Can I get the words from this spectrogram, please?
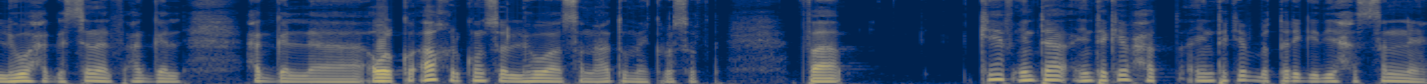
اللي هو حق السنة حق حق ال أو آخر console اللي هو صنعته مايكروسوفت ف كيف انت انت كيف حط انت كيف بالطريقة دي حتصنع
